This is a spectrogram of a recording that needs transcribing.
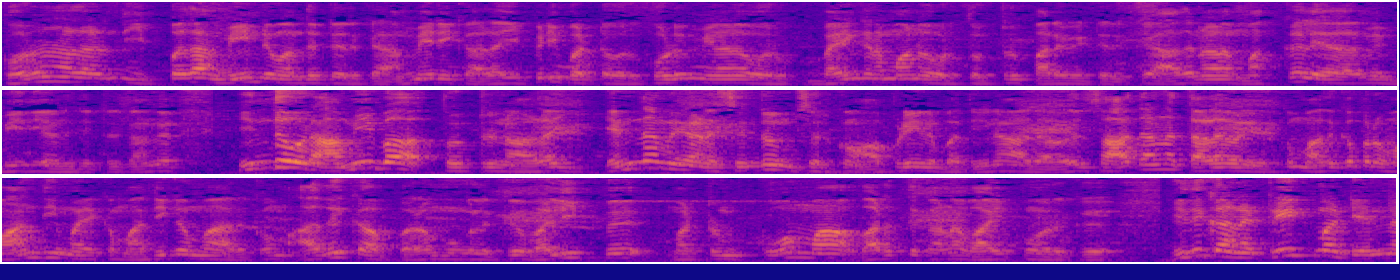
கொரோனால இருந்து இப்பதான் மீண்டு வந்துட்டு இருக்கு அமெரிக்கால. இப்படிப்பட்ட ஒரு கொடுமையான ஒரு பயங்கரமான ஒரு தொற்று பரவிட்டு இருக்கு. அதனால மக்கள் எல்லாருமே பீதி அணிஞ்சிட்டு இருக்காங்க. இந்த ஒரு அமீபா தொற்றுனால எந்த மாதிரியான சிண்ட்ரம்ஸ் இருக்கும் அப்படின்னு பாத்தீங்கன்னா அதாவது சாதாரண தலைவலி இருக்கும் அதுக்கப்புறம் வாந்தி மயக்கம் அதிகமா இருக்கும் அதுக்கப்புறம் உங்களுக்கு வலிப்பு மற்றும் கோமா வரத்துக்கான வாய்ப்பும் இருக்கு. இதுக்கான ட்ரீட்மெண்ட் என்ன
